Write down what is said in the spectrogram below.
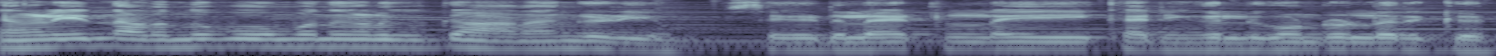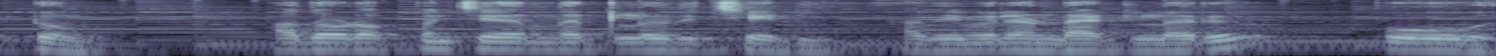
ഞങ്ങൾ ഈ നടന്നു പോകുമ്പോൾ നിങ്ങൾക്ക് കാണാൻ കഴിയും. സൈഡിലായിട്ടുള്ള ഈ കരിങ്കല്ല് കൊണ്ടുള്ള ഒരു കെട്ടും അതോടൊപ്പം ചേർന്നിട്ടുള്ള ഒരു ചെടി അതിമേലുണ്ടായിട്ടുള്ളൊരു പൂവ്.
